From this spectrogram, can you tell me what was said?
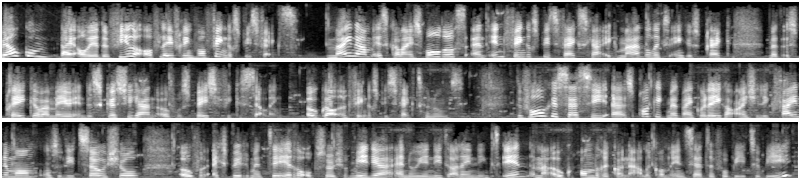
Welkom bij alweer de vierde aflevering van Fingerspeech Facts. Mijn naam is Carlijn Smolders en in Fingerspeech Facts ga ik maandelijks in gesprek met een spreker waarmee we in discussie gaan over een specifieke stelling, ook wel een Fingerspeech Fact genoemd. De vorige sessie eh, sprak ik met mijn collega Angelique Fijneman, onze lead social, over experimenteren op social media en hoe je niet alleen LinkedIn, maar ook andere kanalen kan inzetten voor B2B.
